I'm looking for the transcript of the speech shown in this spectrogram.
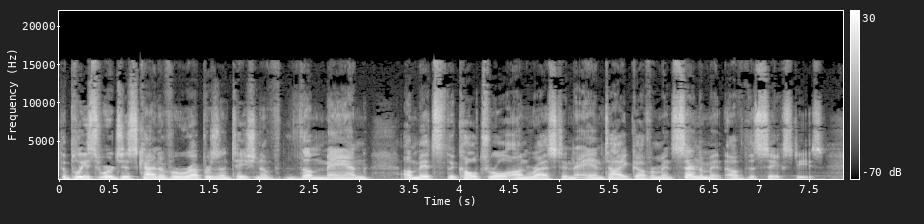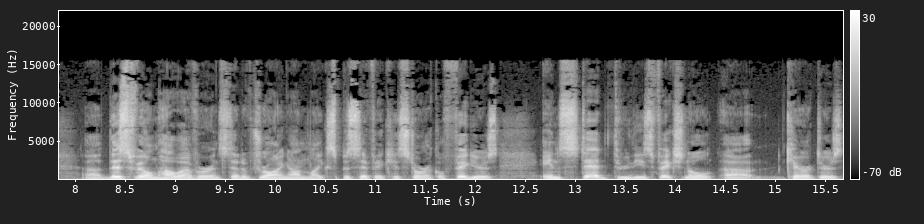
the police were just kind of a representation of the man amidst the cultural unrest and anti government sentiment of the 60s. Uh, this film, however, instead of drawing on like specific historical figures, instead through these fictional uh, characters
